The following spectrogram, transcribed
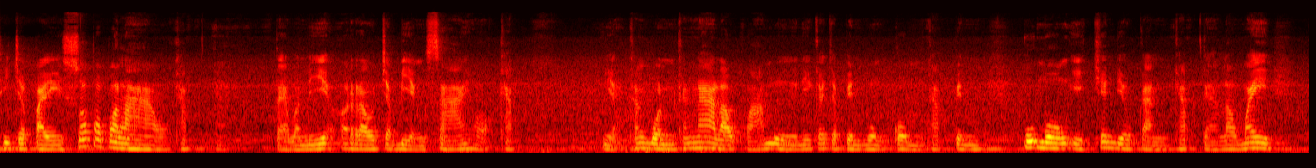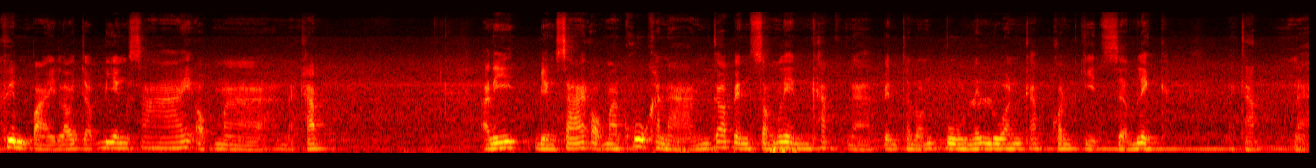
ที่จะไปสปปลาวครับ แต่วันนี้เราจะเบี่ยงซ้ายออกครับ เนี่ยข้างบนข้างหน้าเราขวามือนี่ก็จะเป็นวงกลมครับเป็นอุโมงค์อีกเช่นเดียวกันครับ แต่เราไม่ขึ้นไปเราจะเบี่ยงซ้ายออกมานะครับ อันนี้เบี่ยงซ้ายออกมาคู่ขนานก็เป็นสองเลนครับนะเป็นถนนปูนล้วนๆครับคอนกรีตเสริมเหล็กนะครับนะ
